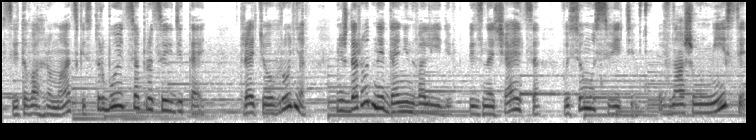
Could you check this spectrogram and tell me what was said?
Світова громадськість турбується про цих дітей. 3 грудня Міжнародний день інвалідів відзначається в усьому світі. В нашому місті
